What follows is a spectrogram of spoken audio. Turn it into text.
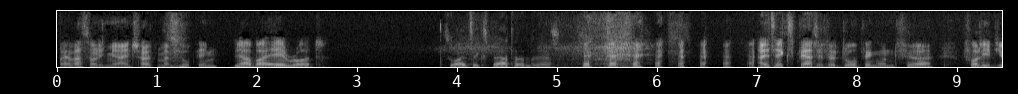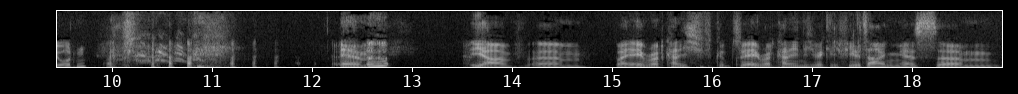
Bei was soll ich mir einschalten beim Doping? Ja, bei A-Rod. So als Experte, Andreas. Als Experte für Doping und für Vollidioten. ähm, ja, ähm, bei A-Rod kann ich, zu A-Rod kann ich nicht wirklich viel sagen. Er, ist, ähm,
